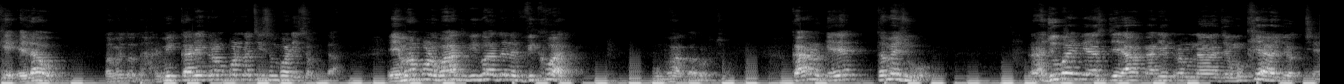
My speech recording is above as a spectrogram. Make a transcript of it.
કે એલાઓ, તમે તો ધાર્મિક કાર્યક્રમ પણ નથી સંભાળી શકતા. એમાં પણ વાદ વિવાદ અને વિખવાદ ઊભા કરો છો. કારણ કે તમે જુઓ રાજુભાઈ વ્યાસ જે આ કાર્યક્રમના જે મુખ્ય આયોજક છે,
